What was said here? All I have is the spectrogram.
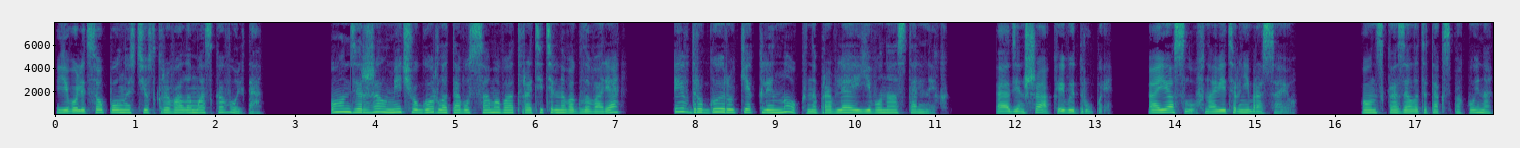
Его лицо полностью скрывала маска Вольта. Он держал меч у горла того самого отвратительного главаря и в другой руке клинок, направляя его на остальных. «Один шаг, и вы трупы. А я слов на ветер не бросаю». Он сказал это так спокойно,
